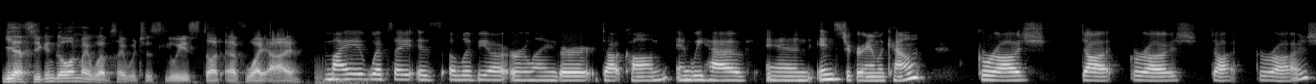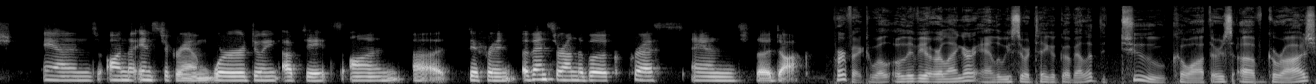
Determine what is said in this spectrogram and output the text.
Yes, you can go on my website, which is luis.fyi. My website is oliviaerlanger.com, and we have an Instagram account, garage.garage.garage, And on the Instagram, we're doing updates on uh, different events around the book, press, and the doc. Perfect. Well, Olivia Erlanger and Luisa Ortega Govela, the two co authors of Garage,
